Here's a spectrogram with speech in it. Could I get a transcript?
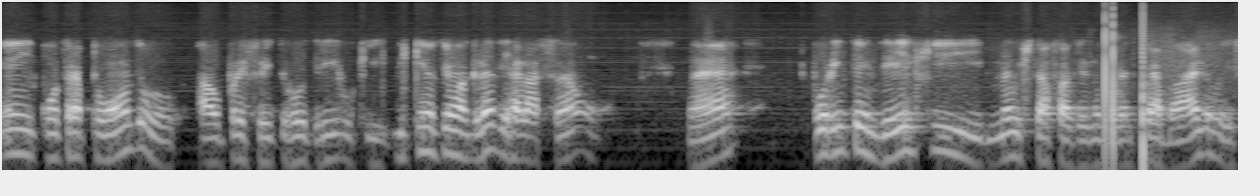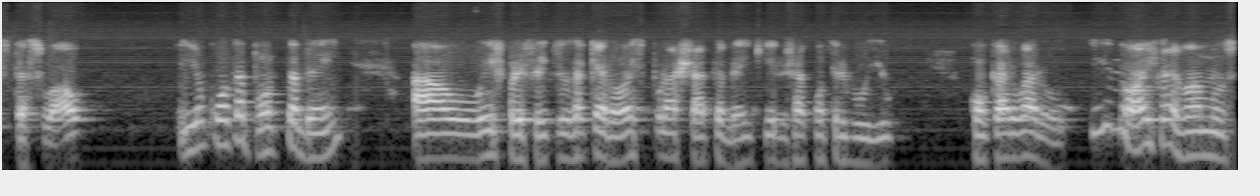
Em contrapondo ao prefeito Rodrigo, que, de quem eu tenho uma grande relação, né, por entender que não está fazendo um grande trabalho, esse pessoal, e um contraponto também ao ex-prefeito José Queiroz, por achar também que ele já contribuiu com Caruaru. E nós levamos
